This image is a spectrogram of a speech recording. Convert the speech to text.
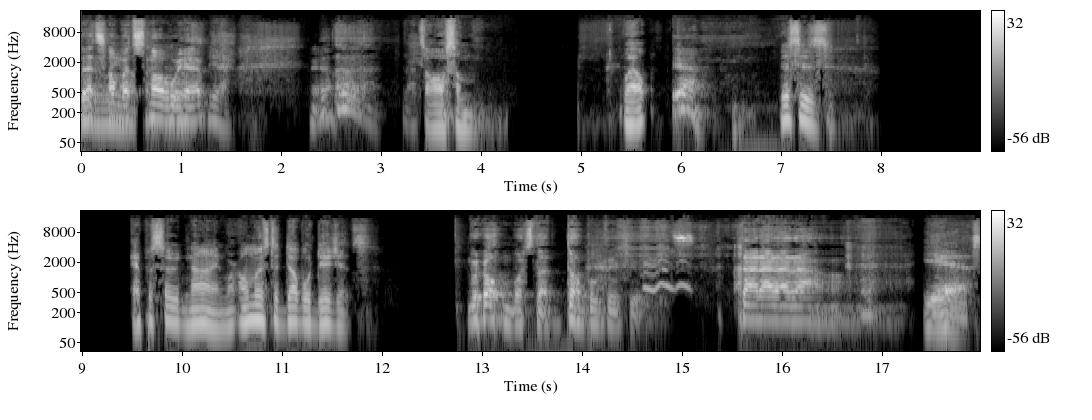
That's how much snow we have. Yeah. yeah, That's awesome. Well, yeah. this is episode nine. We're almost at double digits. We're almost at double digits. da, da, da. Yes.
